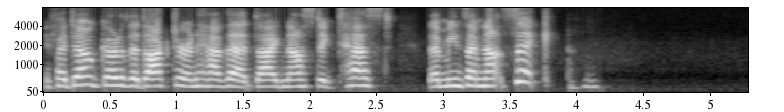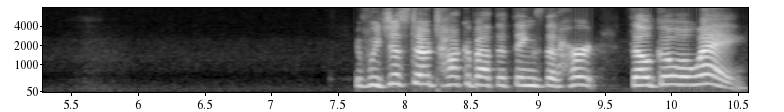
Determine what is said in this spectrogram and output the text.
If I don't go to the doctor and have that diagnostic test, that means I'm not sick. Mm-hmm. If we just don't talk about the things that hurt, they'll go away.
